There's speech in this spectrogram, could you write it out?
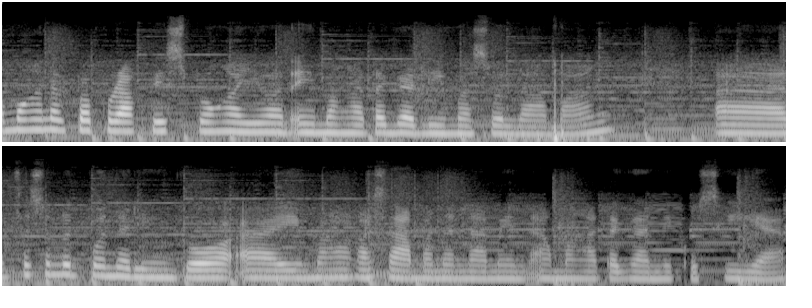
Ang mga nagpa-practice po ngayon ay mga taga Limassol lamang. At sa sunod po na linggo ay makakasama na namin ang mga taga Nicosia.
